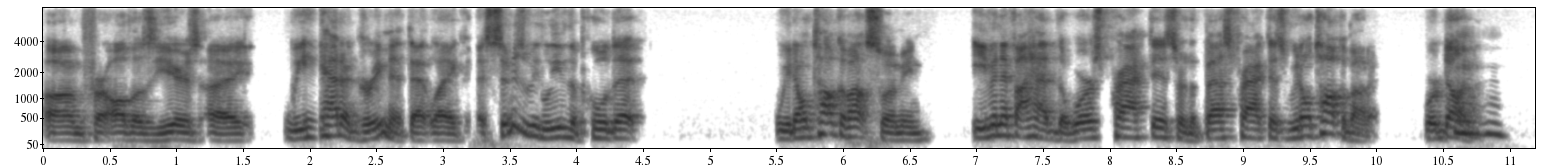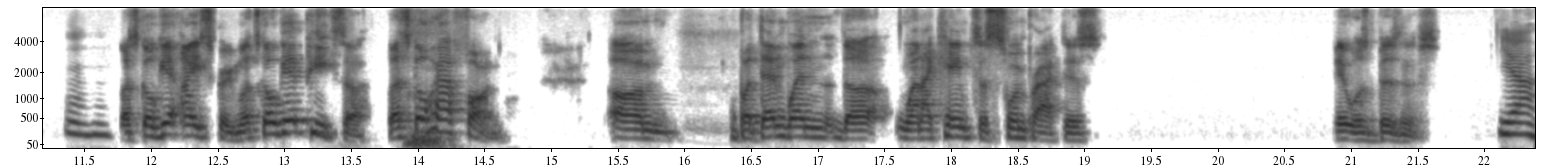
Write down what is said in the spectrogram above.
um, for all those years. Uh, we had agreement that like as soon as we leave the pool deck, we don't talk about swimming. Even if I had the worst practice or the best practice, we don't talk about it. We're done. Mm-hmm. Mm-hmm. Let's go get ice cream. Let's go get pizza. Let's go have fun. Um, but then when the when I came to swim practice, it was business. Yeah.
